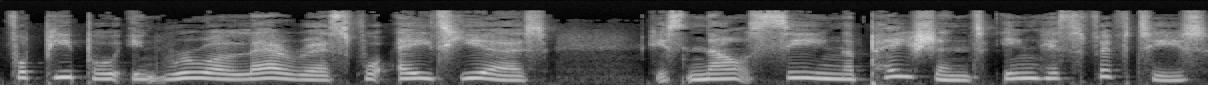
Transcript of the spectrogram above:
for people in rural areas for eight years. He's now seeing a patient in his 50s.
